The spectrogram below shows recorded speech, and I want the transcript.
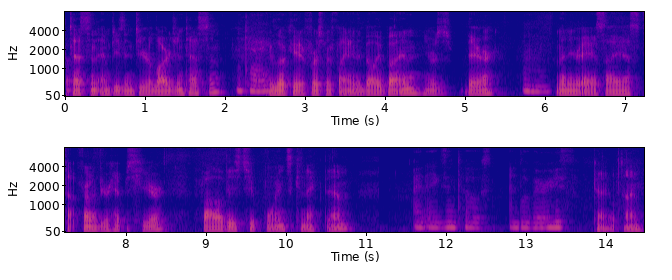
Intestine empties into your large intestine. Okay. You locate it first by finding the belly button. Yours is there. And then your ASIS, top front of your hip is here. Follow these two points, connect them. I had eggs and toast and blueberries. Okay, what time?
